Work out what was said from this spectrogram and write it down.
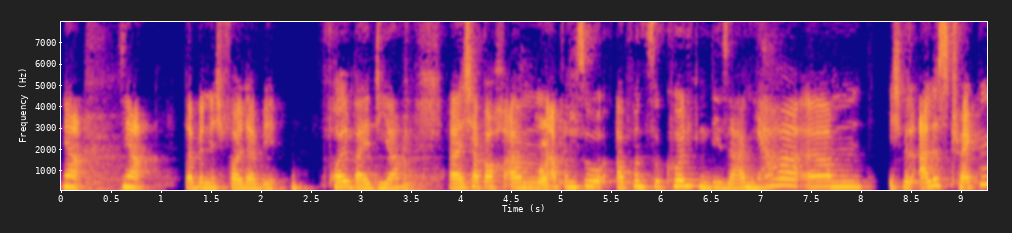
Ja, ja, da bin ich voll, dabei, voll bei dir. Äh, ich habe auch ähm, ab und zu ab und zu Kunden, die sagen, ja, ähm, ich will alles tracken.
